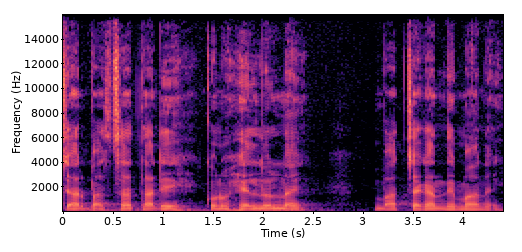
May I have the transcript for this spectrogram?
যার বাচ্চা তারই কোনো হেলদোল নাই, বাচ্চা কান্দে মা নাই।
